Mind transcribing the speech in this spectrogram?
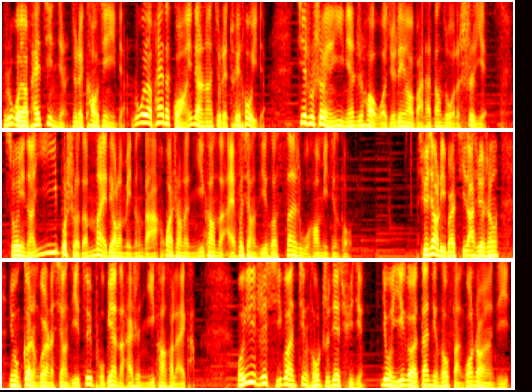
如果要拍近景，就得靠近一点；如果要拍的广一点呢，就得退后一点。接触摄影一年之后，我决定要把它当做我的事业，所以呢，依依不舍地卖掉了美能达，换上了尼康的 F 相机和三十五毫米镜头。学校里边其他学生用各种各样的相机，最普遍的还是尼康和莱卡。我一直习惯镜头直接取景，用一个单镜头反光照相机，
